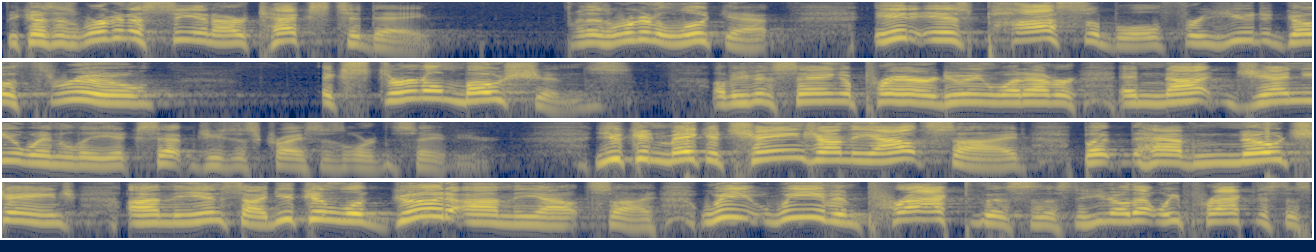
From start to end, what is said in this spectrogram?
Because as we're going to see in our text today, and as we're going to look at, it is possible for you to go through external motions of even saying a prayer, doing whatever, and not genuinely accept Jesus Christ as Lord and Savior. You can make a change on the outside, but have no change on the inside. You can look good on the outside. We, we even practice this. Do you know that? We practice this.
